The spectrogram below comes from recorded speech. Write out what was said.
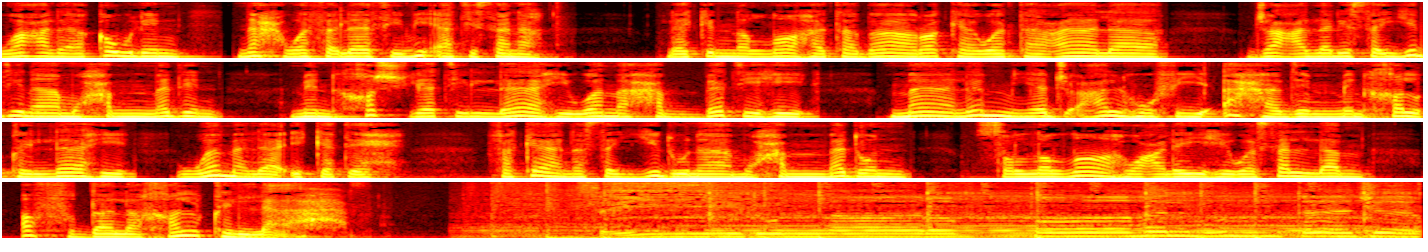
وعلى قول نحو ثلاثمائة سنة. لكن الله تبارك وتعالى جعل لسيدنا محمد من خشية الله ومحبته ما لم يجعله في أحد من خلق الله وملائكته. فكان سيدنا محمد صلى الله عليه وسلم أفضل خلق الله. سيد العرب طه المنتجب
